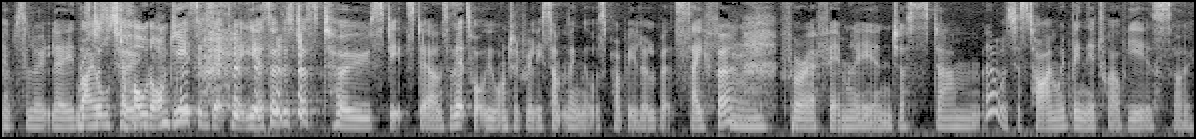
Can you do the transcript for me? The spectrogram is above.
absolutely. There's rails just to hold on to. Yes, exactly. Yeah, so there's just two steps down. So that's what we wanted, really, something that was probably a little bit safer Mm. for our family, and just um, it was just time. We'd been there 12 years, so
